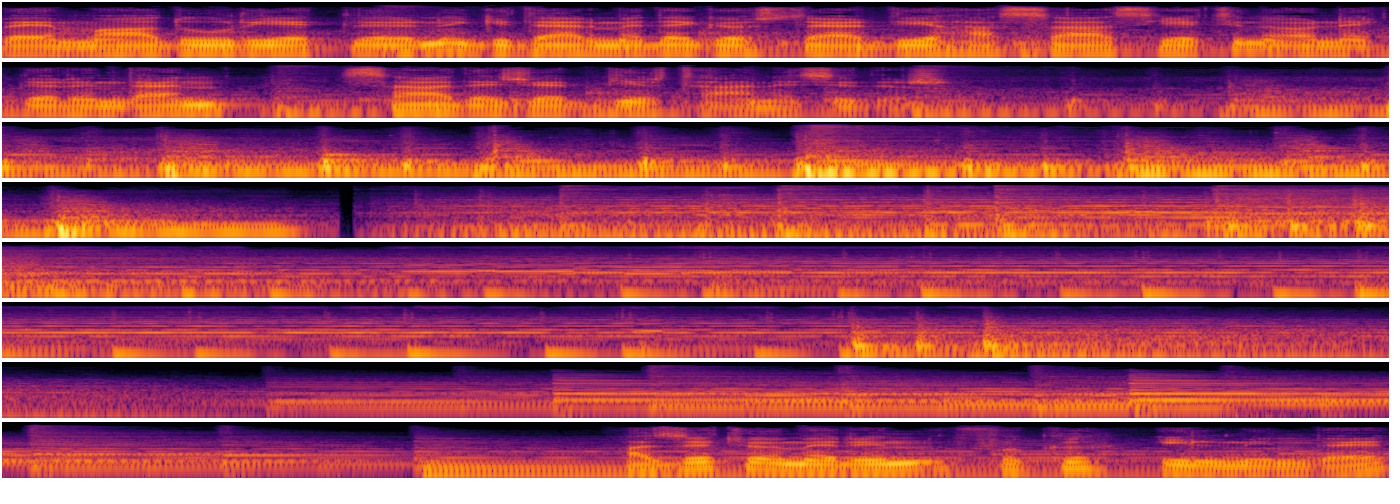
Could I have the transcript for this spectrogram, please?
ve mağduriyetlerini gidermede gösterdiği hassasiyetin örneklerinden sadece bir tanesidir.'' Hz. Ömer'in fıkıh ilminde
